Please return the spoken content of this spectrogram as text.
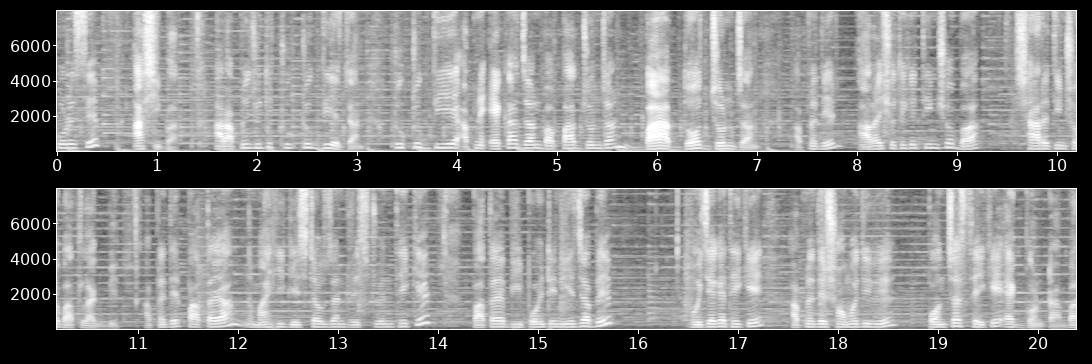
পড়েছে আশি বাদ। আর আপনি যদি টুকটুক দিয়ে যান, টুকটুক দিয়ে আপনি একা যান বা পাঁচজন যান বা দশজন যান, আপনাদের আড়াইশো থেকে তিনশো বা সাড়ে তিনশো বাত লাগবে। আপনাদের Pattaya Mahi guest house and restaurant থেকে পাতায়া ভি পয়েন্টে নিয়ে যাবে। ওই জায়গা থেকে আপনাদের সময় দিবে পঞ্চাশ থেকে এক ঘণ্টা বা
